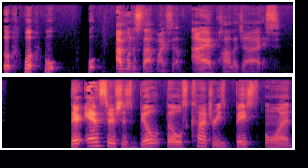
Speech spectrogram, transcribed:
Well, well, well, well I'm going to stop myself. I apologize their ancestors built those countries based on,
